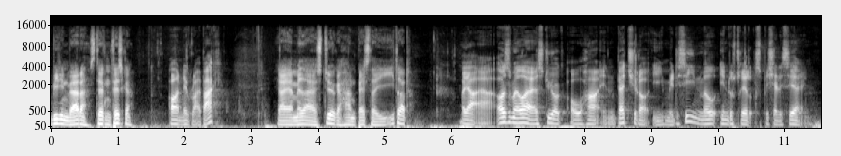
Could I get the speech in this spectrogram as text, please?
Vi er din værter, Steffen Fisker. Og Nikolaj Bak. Jeg er medejer af Styrk og har en bachelor i idræt. Og jeg er også medejer af Styrk og har en bachelor i medicin med industriel specialisering.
